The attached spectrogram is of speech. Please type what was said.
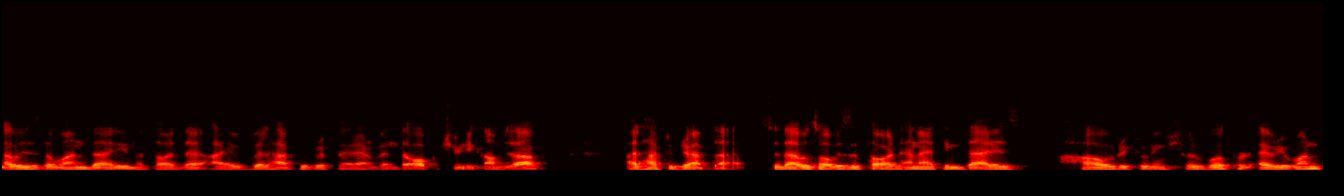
I was the one that, you know, thought that I will have to prepare. And when the opportunity comes up, I'll have to grab that. So that was always the thought. And I think that is how recruiting should work for everyone.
